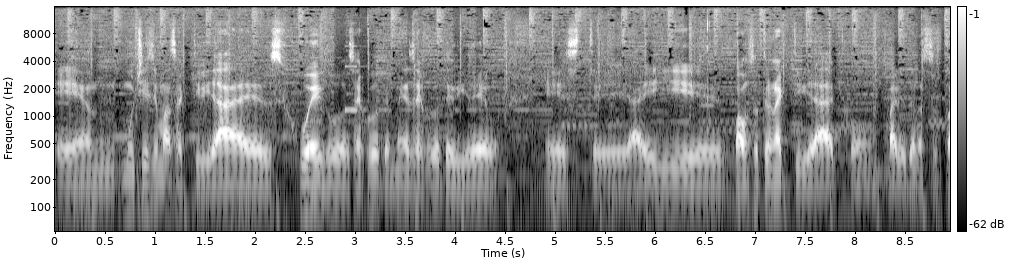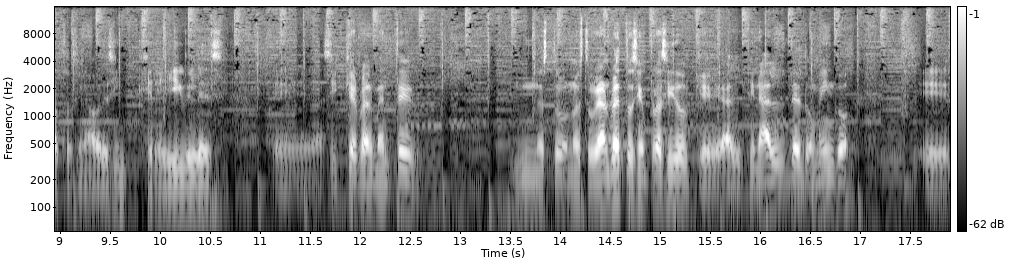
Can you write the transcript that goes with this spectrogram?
eh, muchísimas actividades, juegos, hay juegos de mesa, hay juegos de video. Este, ahí vamos a tener una actividad con varios de nuestros patrocinadores increíbles. eh, así que realmente nuestro, nuestro gran reto siempre ha sido que al final del domingo eh,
